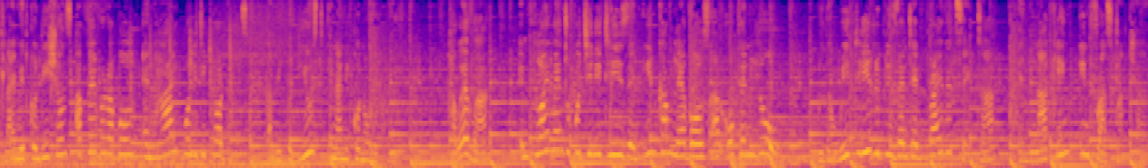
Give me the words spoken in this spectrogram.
climate conditions are favorable and high quality products can be produced in an economic way. However, employment opportunities and income levels are often low, with a weakly represented private sector and lacking infrastructures.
